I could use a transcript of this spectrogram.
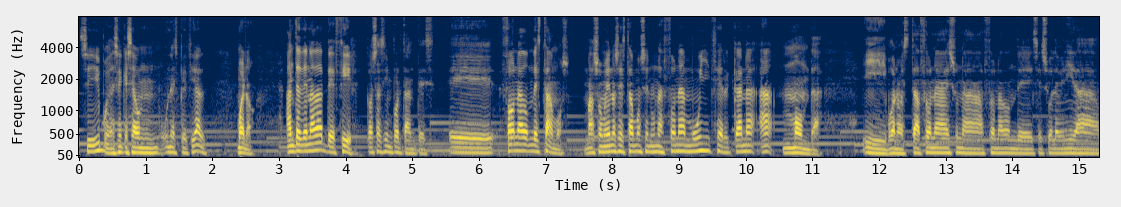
Sí, puede ser que sea un, un especial. Bueno, antes de nada, decir cosas importantes. Eh, zona donde estamos. Más o menos estamos en una zona muy cercana a Monda. Y bueno, esta zona es una zona donde se suele venir a,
